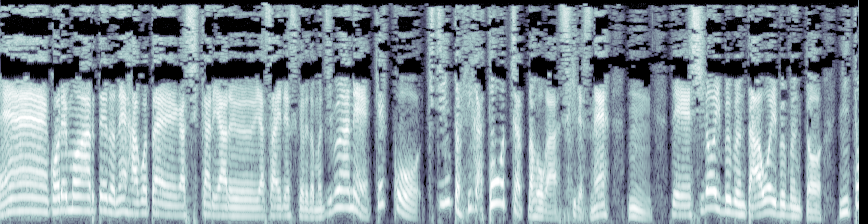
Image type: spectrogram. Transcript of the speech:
えー、これもある程度ね、歯応えがしっかりある野菜ですけれども、自分はね、結構きちんと火が通っちゃった方が好きですね。うん。で、白い部分と青い部分と二通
